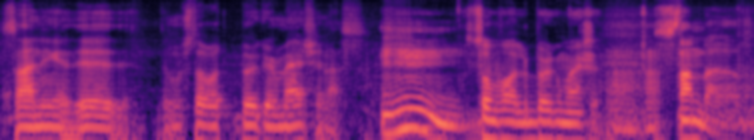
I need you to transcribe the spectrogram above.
Sanningen, det, det måste ha varit Burger Mansion alltså. Mm. Som vanlig burgermeister. Mhm. Standard alltså.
